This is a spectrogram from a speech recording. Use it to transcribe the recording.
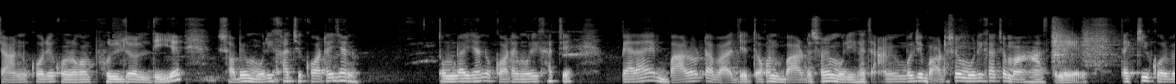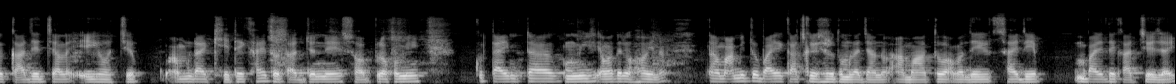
চান করে কোনো রকম ফুল জল দিয়ে সবে মুড়ি খাচ্ছে কটাই জানো? তোমরাই জানো কটায় মুড়ি খাচ্ছে। প্রায় বারোটা বাজে, তখন বারোটার সময় মুড়ি খাচ্ছে। আমি বলছি, বারোটার সময় মুড়ি খাচ্ছে, মা হাসতে লেগে তা কী করবে? কাজের জ্বালা, এই হচ্ছে, আমরা খেটে খাই তো, তার জন্যে সব রকমই টাইমটা আমাদের হয় না। তা আমি তো বাইরে কাজ করি, সেটা তোমরা জানো। আমার তো আমাদের সাইডে বাড়িতে কাজ চেয়ে যাই।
